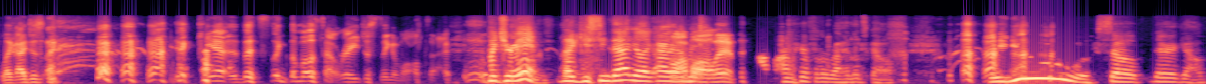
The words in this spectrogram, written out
Like I just, I can't. That's like the most outrageous thing of all time. But you're in. Like you see that, you're like, all right, Oh, I'm, I'm in. all in. I'm here for the ride. Let's go. you. So there you go.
